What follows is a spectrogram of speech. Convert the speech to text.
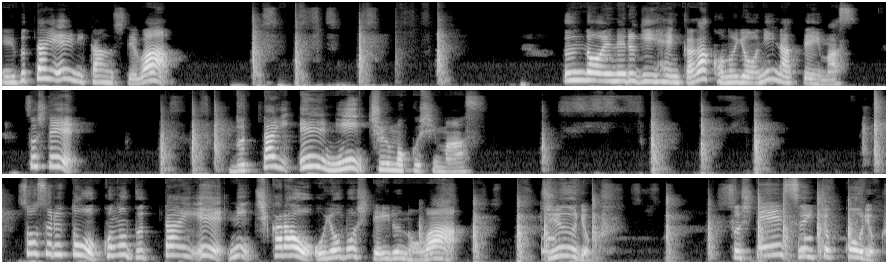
えー、物体 A に関しては、運動エネルギー変化がこのようになっています。そして、物体 A に注目します。そうすると、この物体 A に力を及ぼしているのは、重力、そして垂直抗力、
